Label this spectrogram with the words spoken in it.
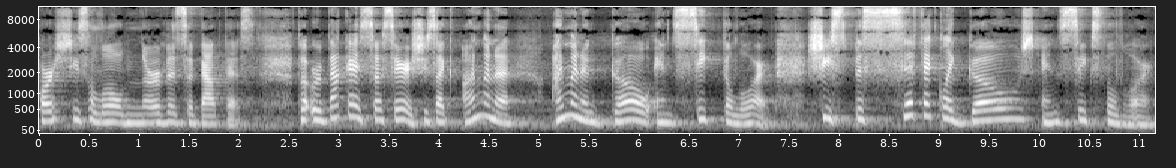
course, she's a little nervous about this. But Rebecca is so serious. She's like, I'm going to. I'm going to go and seek the Lord. She specifically goes and seeks the Lord.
